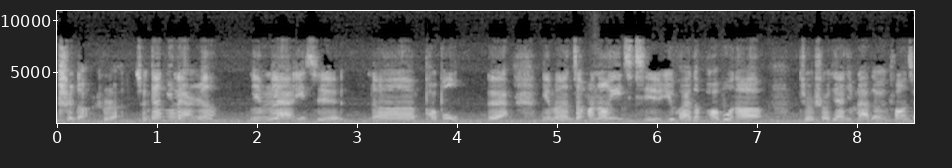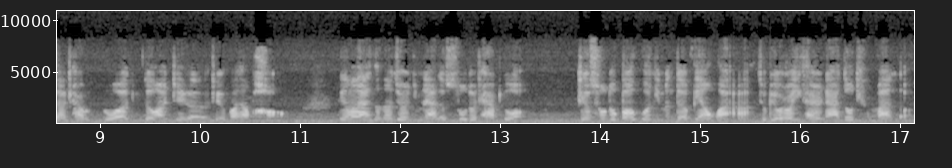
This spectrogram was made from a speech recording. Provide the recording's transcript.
是的，是的。就跟你俩人，你们俩一起呃跑步，对？你们怎么能一起愉快的跑步呢？就是首先你们俩的方向差不多，你们都往这个这个方向跑。另外可能就是你们俩的速度差不多，这个速度包括你们的变化啊。就比如说一开始大家都挺慢的，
